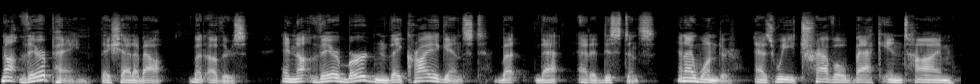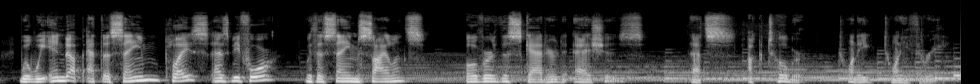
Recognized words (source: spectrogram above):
Not their pain they shout about, but others, and not their burden they cry against, but that at a distance. And I wonder, as we travel back in time, will we end up at the same place as before, with the same silence over the scattered ashes? That's October 2023.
